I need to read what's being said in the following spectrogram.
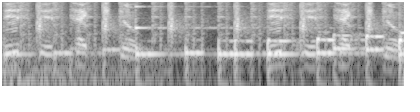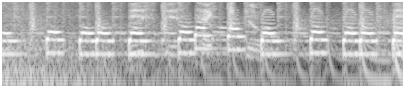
This is techno. This is techno. This is techno. This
